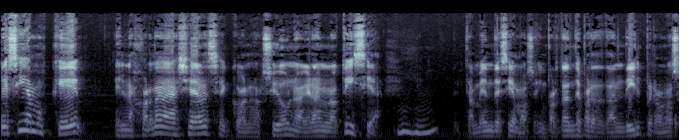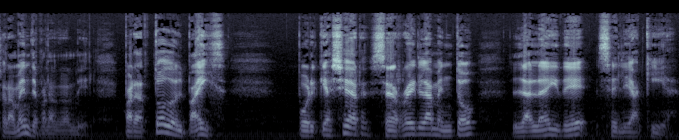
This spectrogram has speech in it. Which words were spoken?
Decíamos que en la jornada de ayer se conoció una gran noticia. También decíamos, importante para Tandil, pero no solamente para Tandil, para todo el país. Porque ayer se reglamentó la ley de celiaquía.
